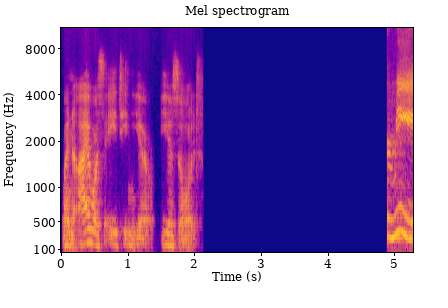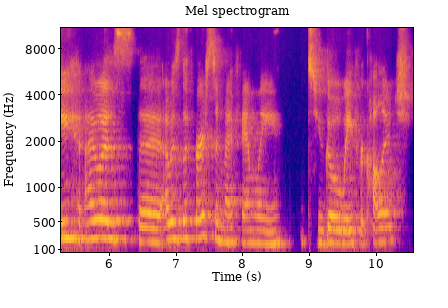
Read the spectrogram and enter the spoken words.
when I was 18 year, years old. For me, I was the I was the first in my family to go away for college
